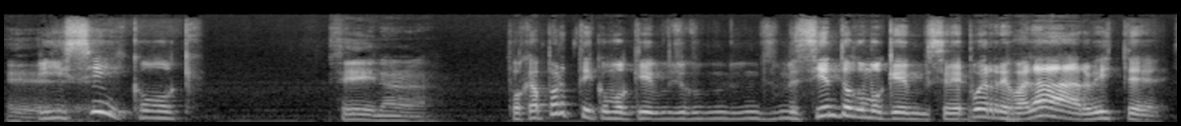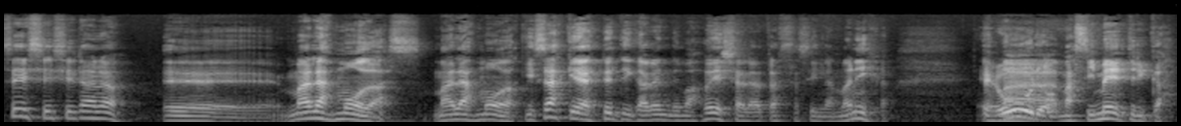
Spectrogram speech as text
Eh, Y sí, como que Sí, no, no. Porque aparte como que yo me siento como que se me puede resbalar, ¿viste? Sí, sí, sí, no, no. Eh, malas modas, malas modas. Quizás queda estéticamente más bella la taza sin la manija. Es Seguro. Más, más simétrica.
